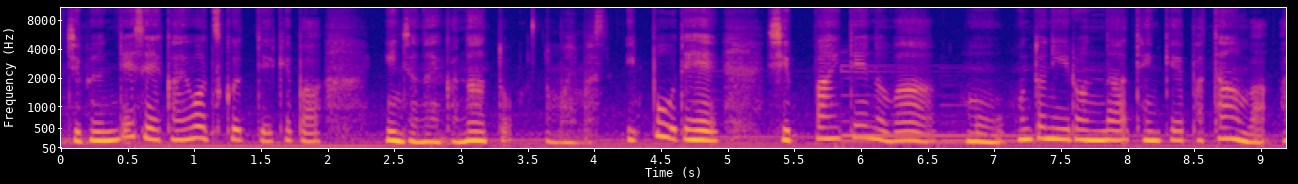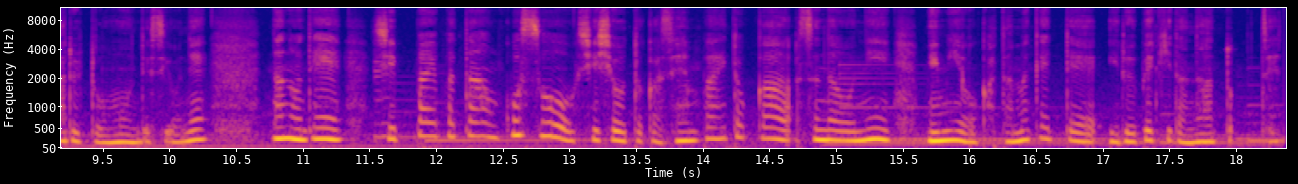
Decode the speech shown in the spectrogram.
自分で正解を作っていけばいいんじゃないかなと思います。一方で失敗っていうのはもう本当にいろんな典型パターンはあると思うんですよね。なので失敗パターンこそ師匠とか先輩とか素直に耳を傾けているべきだなと絶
